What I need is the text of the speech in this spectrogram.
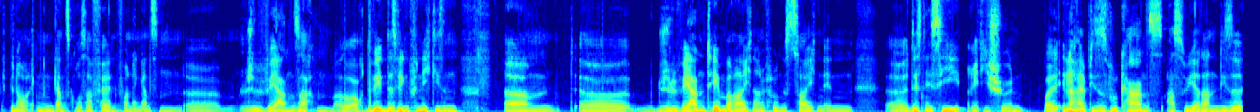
Ich, bin auch ein ganz großer Fan von den ganzen äh, Jules Verne-Sachen. Also auch deswegen, deswegen finde ich diesen ähm, äh, Jules Verne-Themenbereich, in Anführungszeichen, in äh, Disney Sea richtig schön. Weil mhm. innerhalb dieses Vulkans hast du ja dann diese,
